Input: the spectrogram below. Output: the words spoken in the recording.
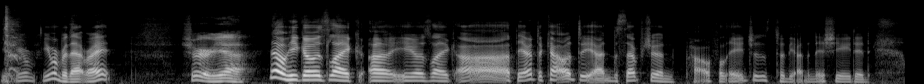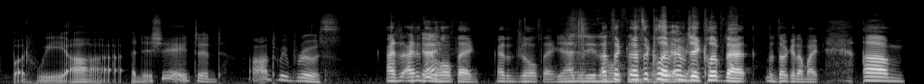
You, you you remember that right? Sure, yeah. No, he goes like, uh, he goes like, ah, theatricality and deception, powerful agents to the uninitiated, but we are initiated, aren't we, Bruce? I, had- I had to do the whole thing. I had to do the whole thing. Had to do the that's whole a that's a clip. Well, MJ, go. clip that. No, Don't get on mic. Um,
